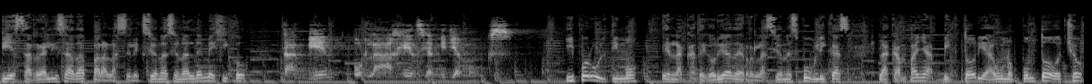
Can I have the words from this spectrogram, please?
pieza realizada para la Selección Nacional de México, también por la agencia Media Monks. Y por último, en la categoría de Relaciones Públicas, la campaña Victoria 1.8,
